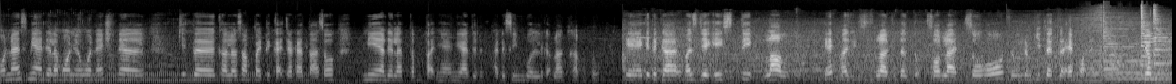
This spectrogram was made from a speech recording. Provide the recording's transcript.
Monas ni adalah monumen nasional kita kalau sampai dekat Jakarta. So ni adalah tempatnya. Ni ada ada simbol dekat belakang tu. Okay, kita kat Masjid Istiqlal. Okay, Masjid Istiqlal kita untuk solat Soho sebelum kita ke airport nanti. Jom.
